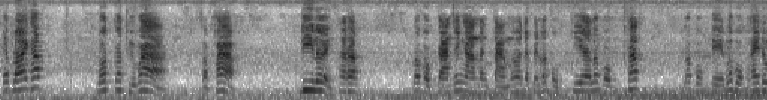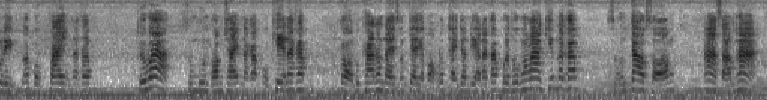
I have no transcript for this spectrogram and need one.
เรียบร้อยครับ รถก็ถือว่าสภาพดีเลยนะครับ ระบบการใช้งานต่างๆไม่ว่าจะเป็นระบบเกียร์ระบบคลัตช์ระบบเบรกระบบไฮดรอลิก ระบบไฟนะครับ ถือว่าสมบูรณ์พร้อมใช้นะครับ โอเคนะครับ ก็ลูกค้าท่านใดสนใจอยากออกรถไถจอนเดียนะครับเบอร์โทรข้างล่างคลิปนะครับ 092 535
